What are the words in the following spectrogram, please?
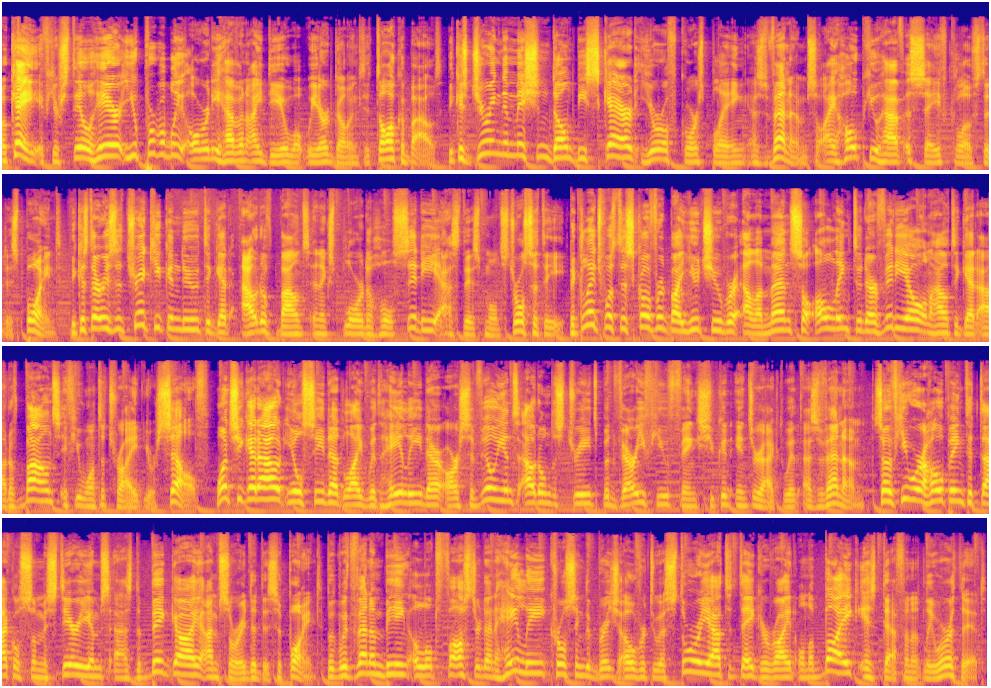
Okay, if you're still here, you probably already have an idea what we are going to talk about. Because during the mission Don't Be Scared, you're of course playing as Venom, so I hope you have a save close to this point. Because there is a trick you can do to get out of bounds and explore the whole city as this monstrosity. The glitch was discovered by YouTuber Ellemen, so I'll link to their video on how to get out of bounds if you want to try it yourself. Once you get out, you'll see that like with Haley, there are civilians out on the streets, but very few things you can interact with as Venom. So if you were hoping to tackle some Mysteriums as the big guy, I'm sorry to disappoint. But with Venom being a lot faster than Haley, crossing the bridge over to Astoria to take a ride on a bike is definitely worth it.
